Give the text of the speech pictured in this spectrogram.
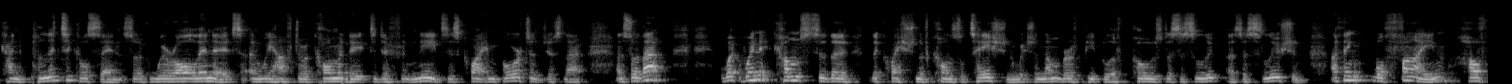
kind of political sense of we're all in it and we have to accommodate to different needs is quite important just now. And so that when it comes to the, the question of consultation, which a number of people have posed as a, as a solution, I think, well, fine, have,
